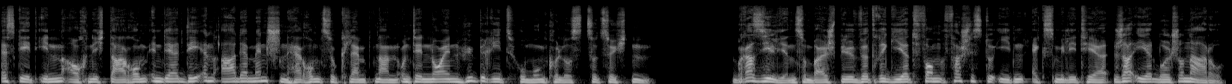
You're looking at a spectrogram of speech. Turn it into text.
Es geht ihnen auch nicht darum, in der DNA der Menschen herumzuklempnern und den neuen Hybrid-Homunculus zu züchten. Brasilien zum Beispiel wird regiert vom faschistoiden Ex-Militär Jair Bolsonaro.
